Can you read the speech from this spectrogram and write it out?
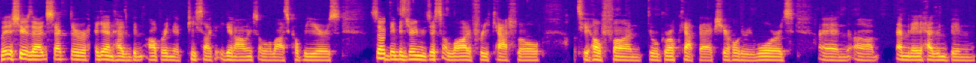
The issue is that sector, again, has been operating at peak economics over the last couple of years. So they've been generating just a lot of free cash flow to help fund through growth capex, shareholder rewards, and um, M&A hasn't been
